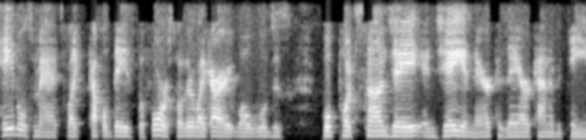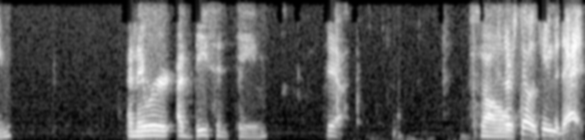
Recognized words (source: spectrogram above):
tables match like a couple days before, so they're like, all right, well, we'll just we'll put Sanjay and Jay in there because they are kind of a team, and they were a decent team. Yeah. So They're still a team today.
